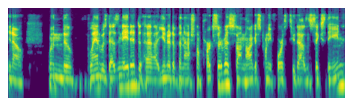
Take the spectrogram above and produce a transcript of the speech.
you know, when the land was designated a unit of the National Park Service on August 24th, 2016,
